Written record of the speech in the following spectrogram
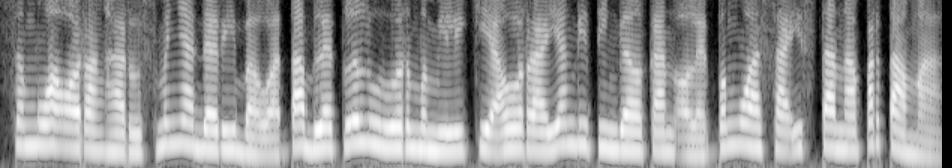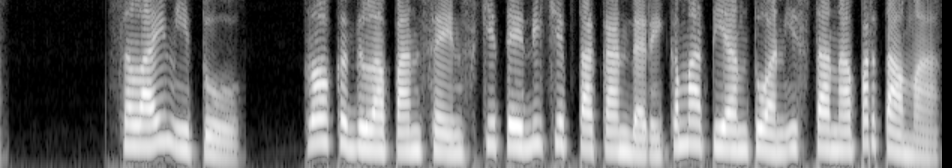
Semua orang harus menyadari bahwa tablet leluhur memiliki aura yang ditinggalkan oleh penguasa istana pertama. Selain itu, roh kegelapan Saints Kite diciptakan dari kematian Tuan Istana pertama.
